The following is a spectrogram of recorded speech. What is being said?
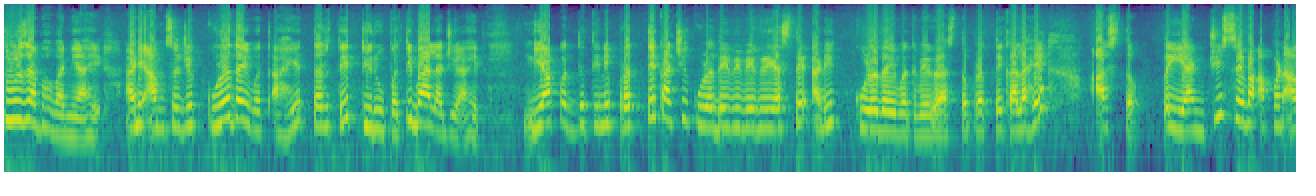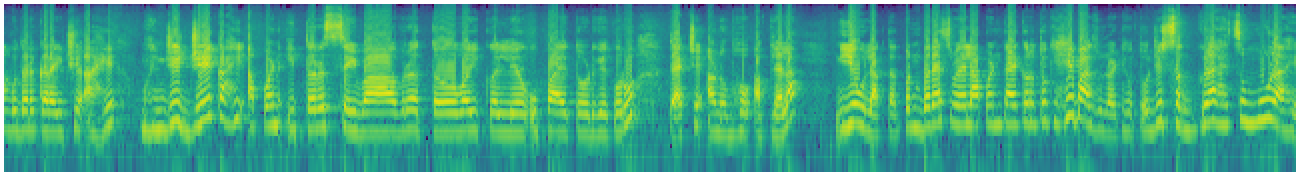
तुळजाभवानी आहे. आणि आमचं जे कुळदैवत आहे तर ते तिरुपती बालाजी आहेत. या पद्धतीने प्रत्येकाची कुळदेवी वेगळी असते आणि कुळदैवत वेगळं असतं. प्रत्येक प्रत्येकाला हे असतं. तर यांची सेवा आपण अगोदर करायची आहे. म्हणजे जे काही आपण इतर सेवा व्रत वैकल्य उपाय तोडगे करू त्याचे अनुभव आपल्याला येऊ लागतात. पण बऱ्याच वेळेला आपण काय करतो की हे बाजूला ठेवतो. जे सगळं ह्याचं मूळ आहे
